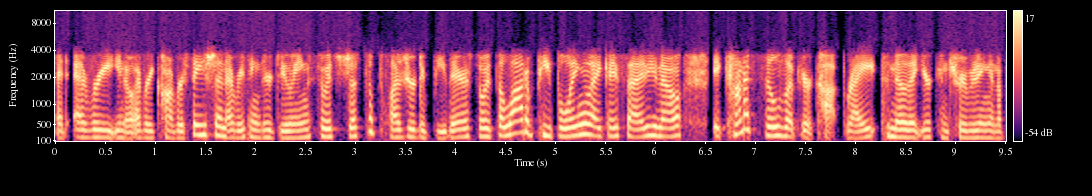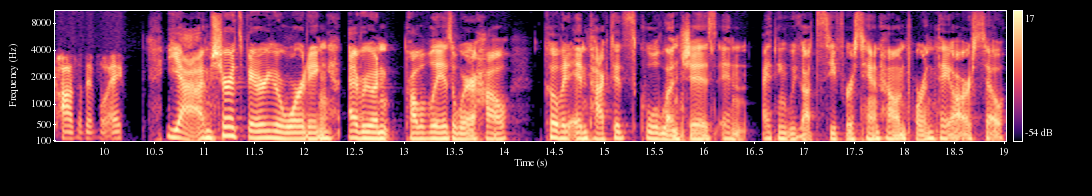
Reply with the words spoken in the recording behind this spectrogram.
at every you know every conversation everything they're doing so it's just a pleasure to be there so it's a lot of peopling like i said you know it kind of fills up your cup right to know that you're contributing in a positive way yeah i'm sure it's very rewarding everyone probably is aware how COVID impacted school lunches. And I think we got to see firsthand how important they are. So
